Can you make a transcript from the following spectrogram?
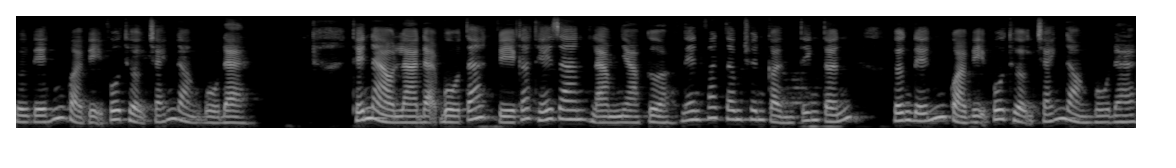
hướng đến quả vị vô thượng chánh đẳng Bồ Đà. Thế nào là Đại Bồ Tát vì các thế gian làm nhà cửa nên phát tâm chuyên cần tinh tấn hướng đến quả vị vô thượng chánh đẳng Bồ Đà?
